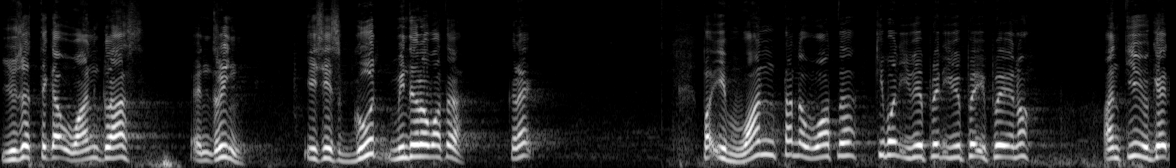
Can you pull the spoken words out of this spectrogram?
you just take out one glass and drink. It is good mineral water, correct? But if one ton of water keep on evaporate, evaporate, evaporate, you know, until you get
